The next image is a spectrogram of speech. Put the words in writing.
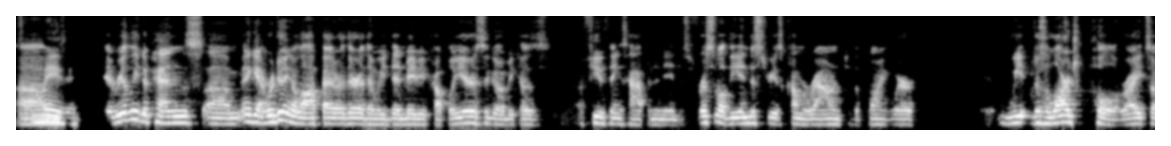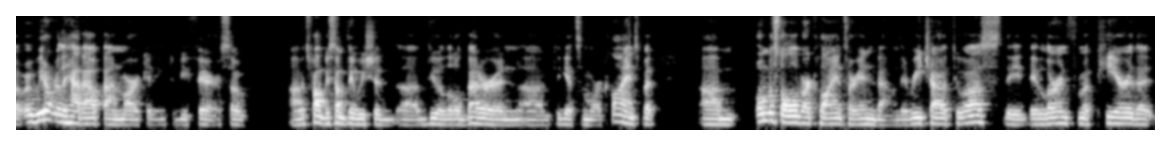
Um, amazing. It really depends. Um, again, we're doing a lot better there than we did maybe a couple of years ago because a few things happened in the industry. First of all, the industry has come around to the point where we there's a large pull, right? So we don't really have outbound marketing, to be fair. So uh, it's probably something we should uh, do a little better and uh, to get some more clients. But um, almost all of our clients are inbound. They reach out to us. They they learn from a peer that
